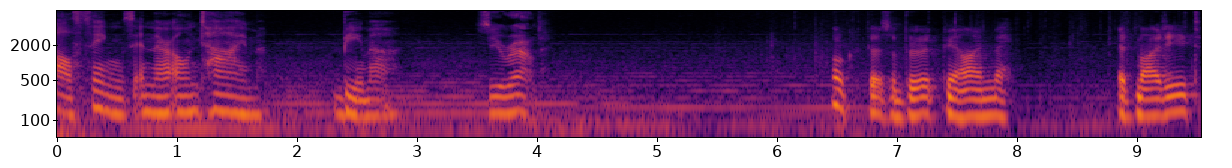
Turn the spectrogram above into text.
All things in their own time. Bima. See you around. Look, there's a bird behind me. It might eat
